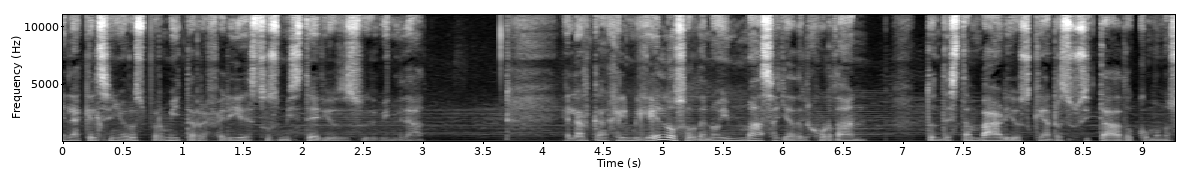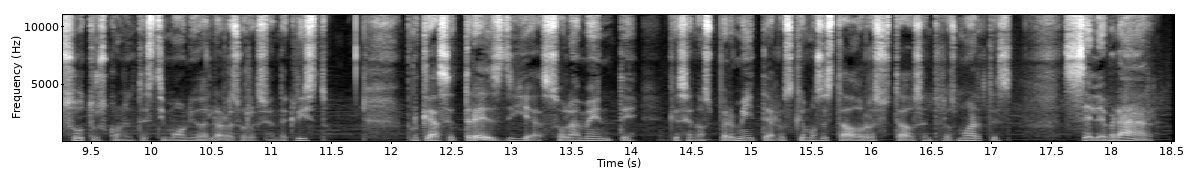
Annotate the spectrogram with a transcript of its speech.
en la que el Señor os permita referir estos misterios de su divinidad. El arcángel Miguel nos ordenó ir más allá del Jordán, donde están varios que han resucitado como nosotros con el testimonio de la resurrección de Cristo. Porque hace tres días solamente que se nos permite a los que hemos estado resucitados entre los muertos celebrar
